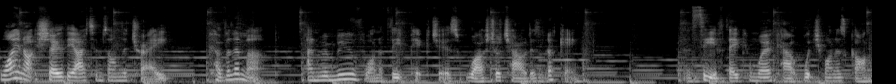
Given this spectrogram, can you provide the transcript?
Why not show the items on the tray, cover them up, and remove one of the pictures whilst your child isn't looking? And see if they can work out which one has gone.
